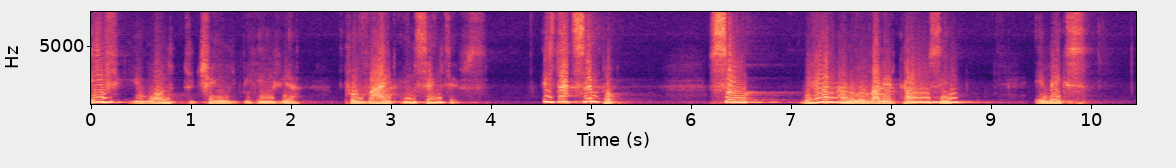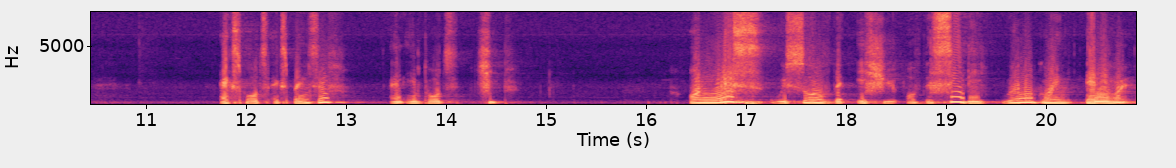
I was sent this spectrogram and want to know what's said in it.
if you want to change behavior, provide incentives. It's that simple. So we have an overvalued currency. It makes exports expensive and imports cheap. Unless we solve the issue of the cedi, we're not going anywhere.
